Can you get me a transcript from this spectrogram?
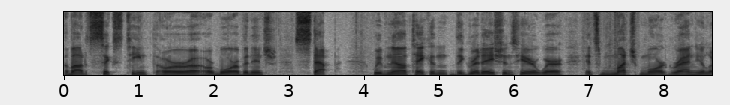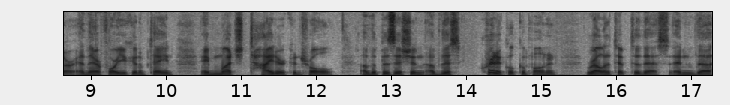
about 16th or, uh, or more of an inch step. We've now taken the gradations here where it's much more granular and therefore you can obtain a much tighter control of the position of this critical component relative to this. And uh,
